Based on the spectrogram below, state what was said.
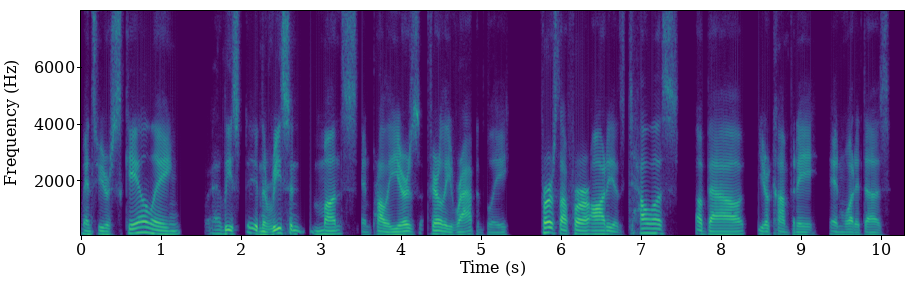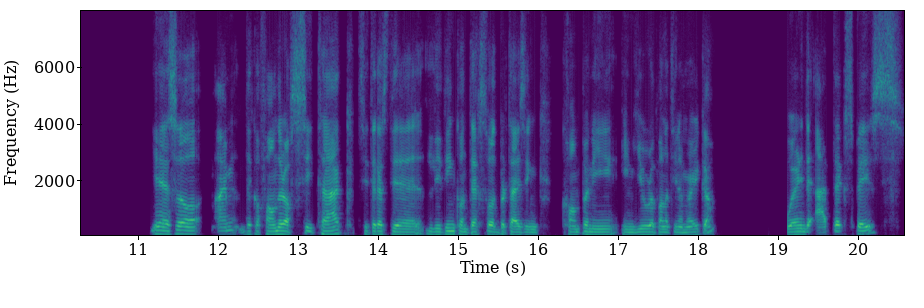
And so you're scaling, at least in the recent months and probably years, fairly rapidly. First off, for our audience, tell us about your company and what it does. Yeah, so I'm the co-founder of SeedTag. SeedTag is the leading contextual advertising company in Europe and Latin America. We're in the ad tech space.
